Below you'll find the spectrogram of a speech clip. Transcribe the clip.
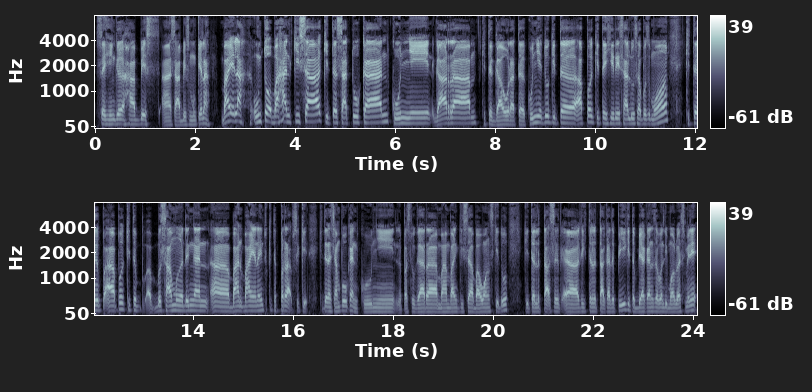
sehingga habis uh, sehabis mungkin lah. Baiklah, untuk bahan kisar kita satukan kunyit, garam, kita gaul rata. Kunyit tu kita apa kita hiris halus apa semua. Kita apa kita bersama dengan uh, bahan-bahan yang lain tu kita perap sikit. Kita dah campurkan kunyit, lepas tu garam, bahan-bahan kisar, bawang sikit tu kita letak uh, kita letak kat tepi, kita biarkan selama 15 minit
